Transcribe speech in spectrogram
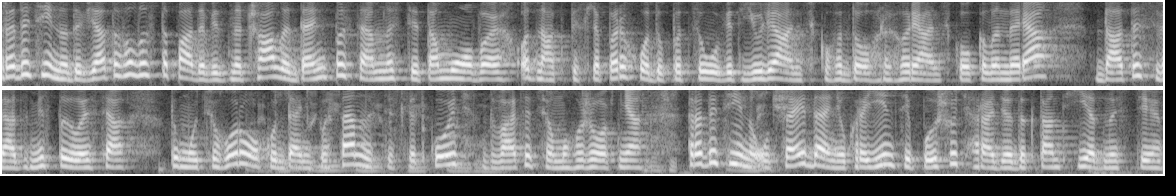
Традиційно 9 листопада відзначали День писемності та мови. Однак після переходу ПЦУ від юліанського до григоріанського календаря дати свят змістилися. Тому цього року День писемності святкують 27 жовтня. Традиційно у цей день українці пишуть радіодиктант єдності.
